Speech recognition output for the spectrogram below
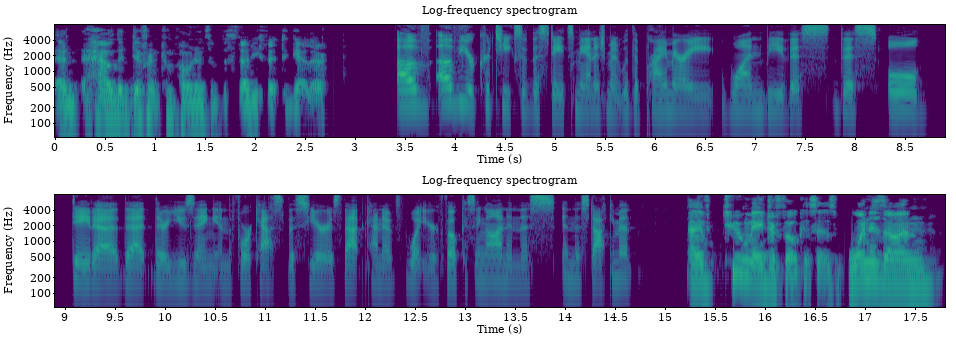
and how the different components of the study fit together. Of of your critiques of the state's management would the primary one be this this old data that they're using in the forecast this year? Is that kind of what you're focusing on in this in this document? I have two major focuses. One is on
